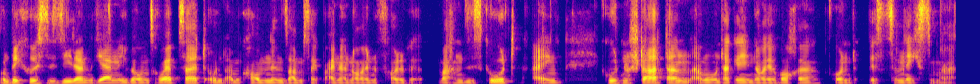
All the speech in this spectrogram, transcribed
und begrüße Sie dann gerne über unsere Website und am kommenden Samstag bei einer neuen Folge. Machen Sie es gut, ein guten Start dann am Montag in die neue Woche und bis zum nächsten Mal.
